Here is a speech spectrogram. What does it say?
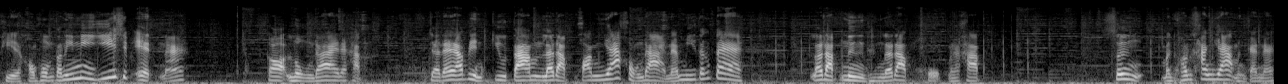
เขตของผมตอนนี้มี 21 นะ ก็ลงได้นะครับ จะได้รับเหรียญกิลตามระดับความยากของด่านนะมีตั้งแต่ระดับ 1 ถึงระดับ 6 นะครับ ซึ่งมันค่อนข้างยากเหมือนกันนะ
